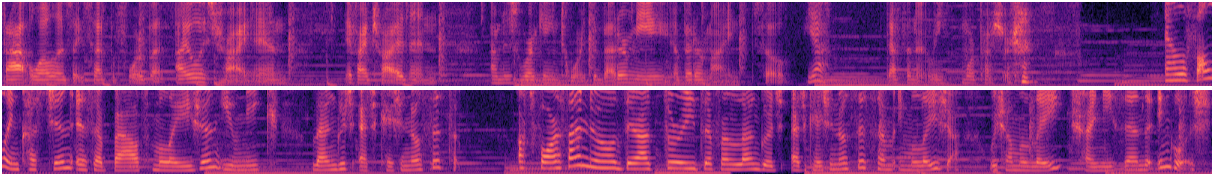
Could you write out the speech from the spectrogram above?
that well as i said before but i always try. And if i try then i'm just working towards a better me a better mind. So yeah definitely more pressure. And the following question is about malaysian unique language educational system. As far as I know, there are three different language educational systems in Malaysia, which are Malay, Chinese, and English.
